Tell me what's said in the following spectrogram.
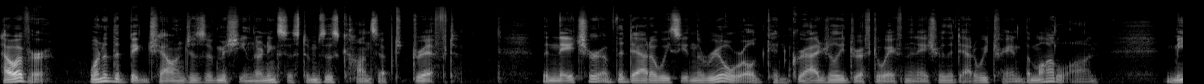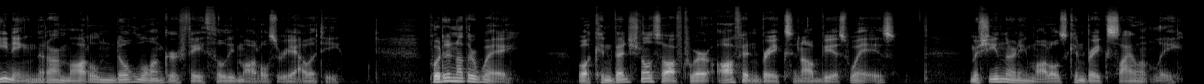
However, one of the big challenges of machine learning systems is concept drift. The nature of the data we see in the real world can gradually drift away from the nature of the data we trained the model on, meaning that our model no longer faithfully models reality. Put another way, while conventional software often breaks in obvious ways, machine learning models can break silently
